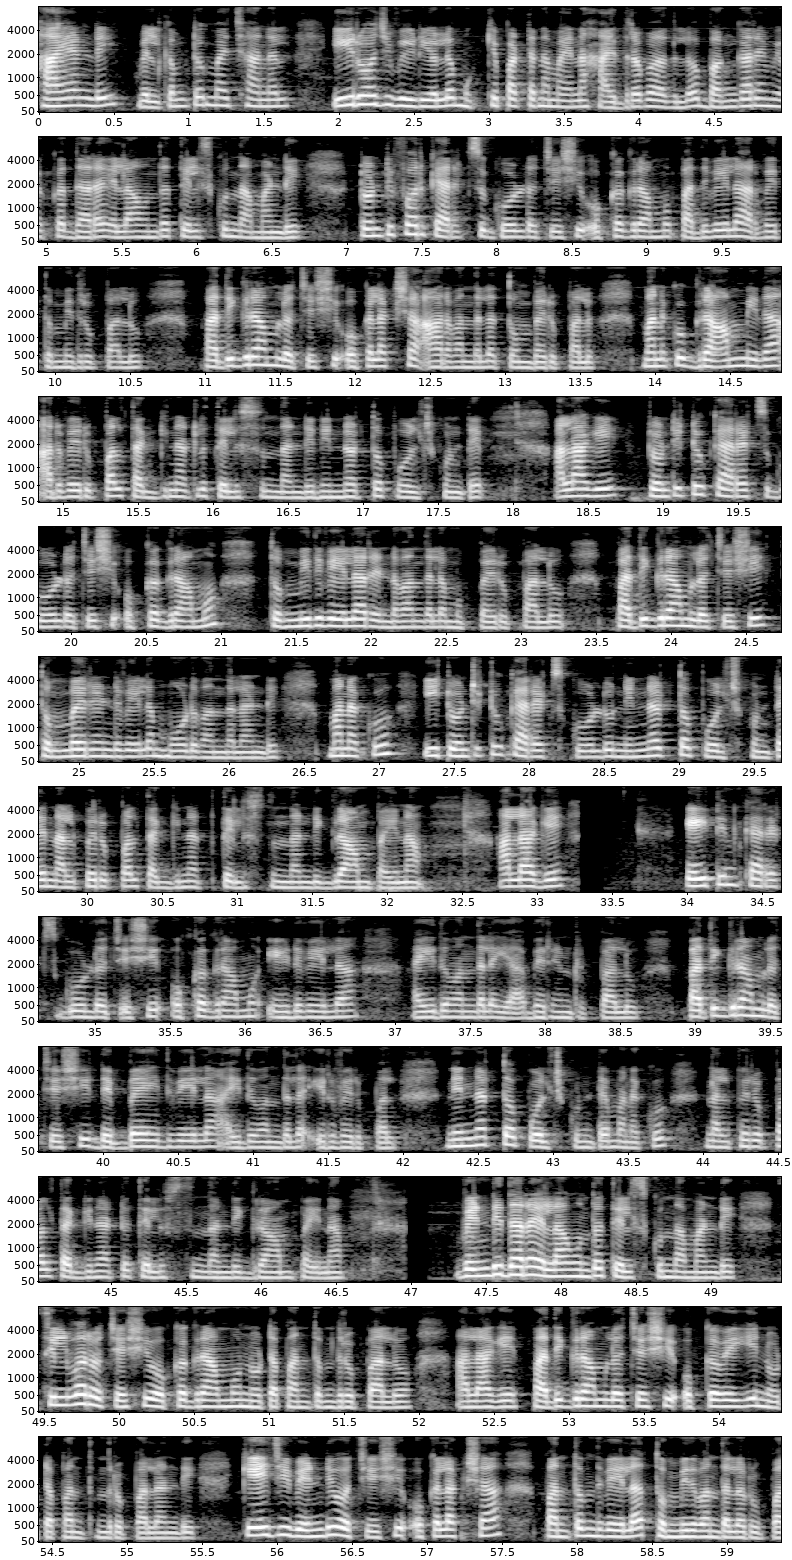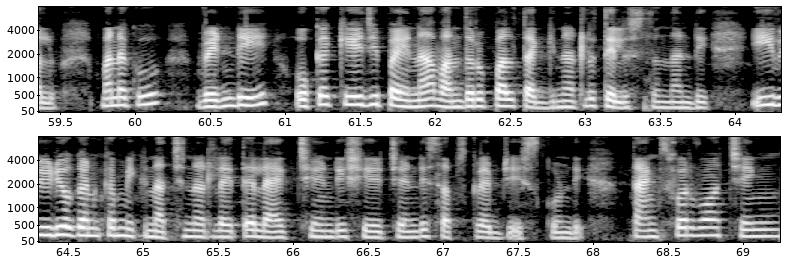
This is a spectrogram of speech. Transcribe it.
Hi అండి. Welcome to my channel. ఈరోజు వీడియోలో ముఖ్య పట్టణమైన హైదరాబాద్లో బంగారం యొక్క ధర ఎలా ఉందో తెలుసుకుందామండి. ట్వంటీ ఫోర్ క్యారెట్స్ గోల్డ్ వచ్చేసి ఒక గ్రాము పదివేల అరవై తొమ్మిది రూపాయలు. పది గ్రాములు వచ్చేసి ఒక లక్ష ఆరు వందల తొంభై రూపాయలు. మనకు గ్రామ్ మీద అరవై రూపాయలు తగ్గినట్లు తెలుస్తుందండి నిన్నటితో పోల్చుకుంటే. అలాగే ట్వంటీ టూ క్యారెట్స్ గోల్డ్ వచ్చేసి ఒక గ్రాము తొమ్మిది వేల రెండు వందల ముప్పై రూపాయలు. పది గ్రాములు వచ్చేసి తొంభై రెండు వేల మూడు వందలండి. మనకు ఈ ట్వంటీ టూ క్యారెట్స్ గోల్డ్ నిన్నటితో పోల్చుకుంటే నలభై రూపాయలు తగ్గినట్టు తెలుస్తుందండి గ్రామ్ పైన. అలాగే ఎయిటీన్ క్యారెట్స్ గోల్డ్ వచ్చేసి ఒక గ్రాము ఏడు వేల ఐదు వందల యాభై రెండు రూపాయలు. పది గ్రాములు వచ్చేసి డెబ్బై ఐదు వేల ఐదు వందల ఇరవై రూపాయలు. నిన్నటితో పోల్చుకుంటే మనకు నలభై రూపాయలు తగ్గినట్టు తెలుస్తుందండి గ్రామ్ పైన. వెండి ధర ఎలా ఉందో తెలుసుకుందామండి. సిల్వర్ వచ్చేసి ఒక గ్రాము నూట పంతొమ్మిది రూపాయలు అలాగే పది గ్రాములు వచ్చేసి ఒక వెయ్యి నూట పంతొమ్మిది రూపాయలు అండి కేజీ వెండి వచ్చేసి ఒక లక్ష పంతొమ్మిది వేల తొమ్మిది వందల రూపాయలు. మనకు వెండి ఒక కేజీ పైన వంద రూపాయలు తగ్గినట్లు తెలుస్తుందండి. ఈ వీడియో కనుక మీకు నచ్చినట్లయితే లైక్ చేయండి షేర్ చేయండి సబ్స్క్రైబ్ చేసుకోండి. Thanks for watching.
